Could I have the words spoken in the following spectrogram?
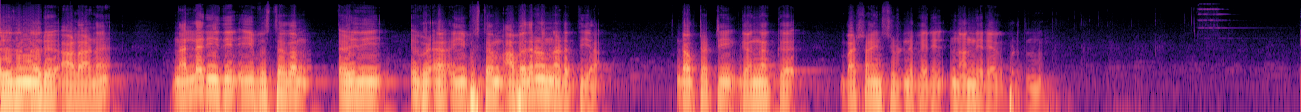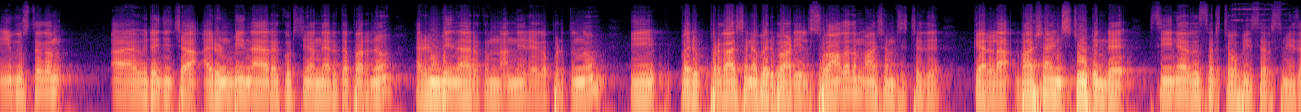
എഴുതുന്ന ഒരു ആളാണ്. നല്ല രീതിയിൽ ഈ പുസ്തകം എഴുതി ഈ പുസ്തകം അവതരണം നടത്തിയ ഡോക്ടർ ടി ഗംഗക്ക് ഭാഷാ ഇൻസ്റ്റിറ്റ്യൂട്ടിന്റെ പേരിൽ നന്ദി രേഖപ്പെടുത്തുന്നു. ഈ പുസ്തകം രചിച്ച അരുൺ ബി നായരെക്കുറിച്ച് ഞാൻ നേരത്തെ പറഞ്ഞു. അരുൺ ബി നായർക്കും നന്ദി രേഖപ്പെടുത്തുന്നു. ഈ പരി പ്രകാശന പരിപാടിയിൽ സ്വാഗതം ആശംസിച്ചത് കേരള ഭാഷാ ഇൻസ്റ്റിറ്റ്യൂട്ടിന്റെ സീനിയർ റിസർച്ച് ഓഫീസർ സ്മിത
